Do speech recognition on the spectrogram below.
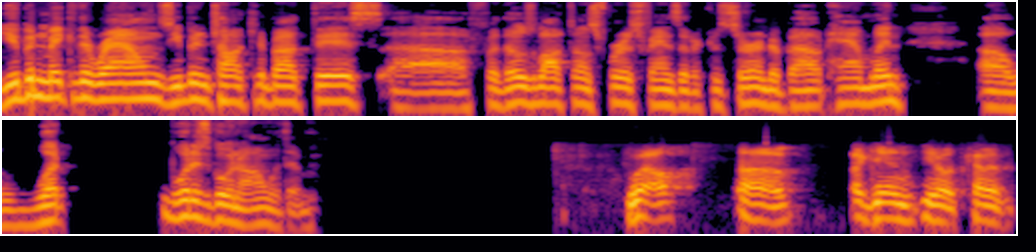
You've been making the rounds. You've been talking about this. Uh, for those Locked On Spurs fans that are concerned about Hamlin, uh, what what is going on with him? Well, uh, again, you know, it's kind of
